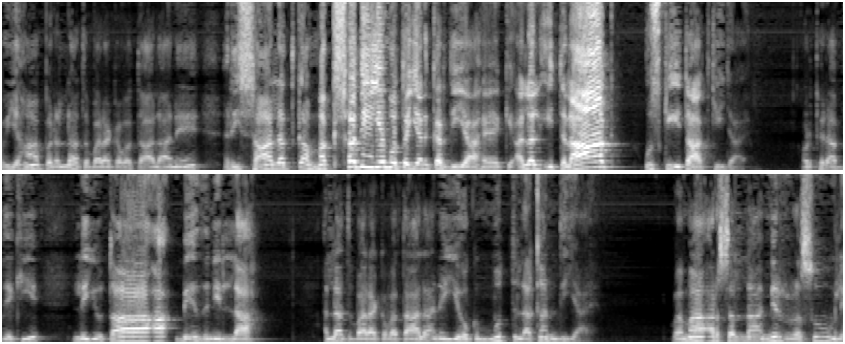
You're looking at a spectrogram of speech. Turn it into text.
तो यहाँ पर अल्लाह तबारक व ताली ने रिसालत का मकसद ही ये मुतन कर दिया है कि अलल इतलाक उसकी इतात की जाए। और फिर आप देखिए लेयुता बेजनिल्लाह अल्लाह तबारक व ताली ने यह हुक्म मुतलकन दिया है। वमा अरसल्ला मिर रसूल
